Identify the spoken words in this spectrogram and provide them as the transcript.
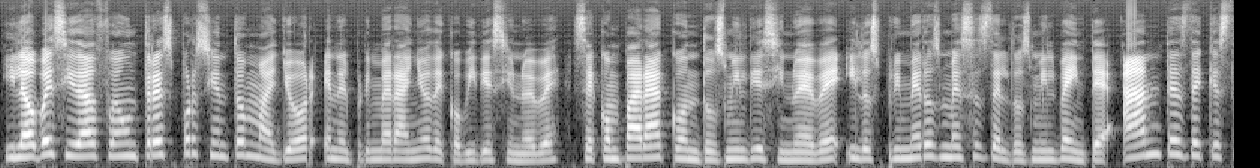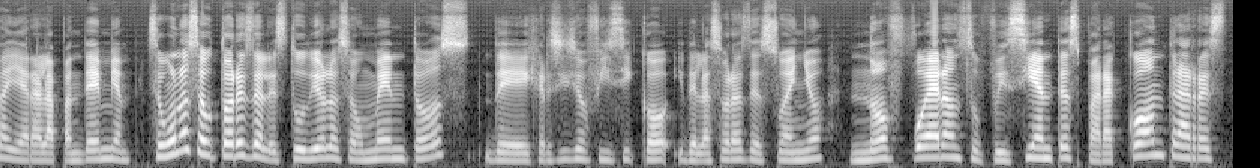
y la obesidad fue un 3% mayor en el primer año de COVID-19. Se compara con 2019 y los primeros meses del 2020 antes de que estallara la pandemia. Según los autores del estudio, los aumentos de ejercicio físico y de las horas de sueño no fueron suficientes para contrarrestar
